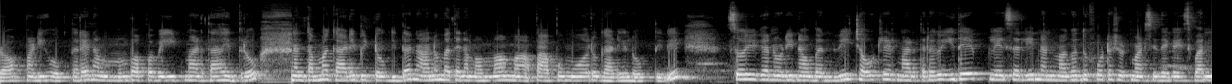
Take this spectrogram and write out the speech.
ಡ್ರಾಪ್ ಮಾಡಿ ಹೋಗ್ತಾರೆ. ನಮ್ಮಮ್ಮ ಪಾಪ ವೆಯ್ಟ್ ಮಾಡ್ತಾ ಇದ್ರು. ನನ್ನ ತಮ್ಮ ಗಾಡಿ ಬಿಟ್ಟು ಹೋಗಿದ್ದ. ನಾನು ಮತ್ತೆ ನಮ್ಮ ಅಮ್ಮ ಪಾಪು ಮೂವರು ಗಾಡಿಯಲ್ಲಿ ಹೋಗ್ತೀವಿ. ಸೊ ಈಗ ನೋಡಿ ನಾವು ಬಂದ್ವಿ. ಚೌಟ್ರಿಯಲ್ಲಿ ಮಾಡ್ತಾ ಇರೋದು. ಇದೇ ಪ್ಲೇಸಲ್ಲಿ ನನ್ನ ಮಗಂದು ಫೋಟೋ ಶೂಟ್ ಮಾಡಿಸಿದೆ ಗೈಸ್ ಒನ್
